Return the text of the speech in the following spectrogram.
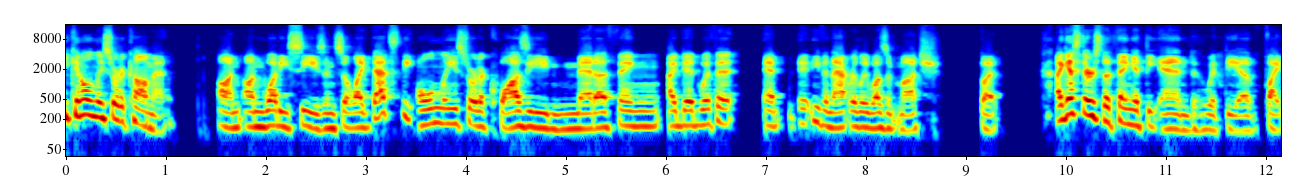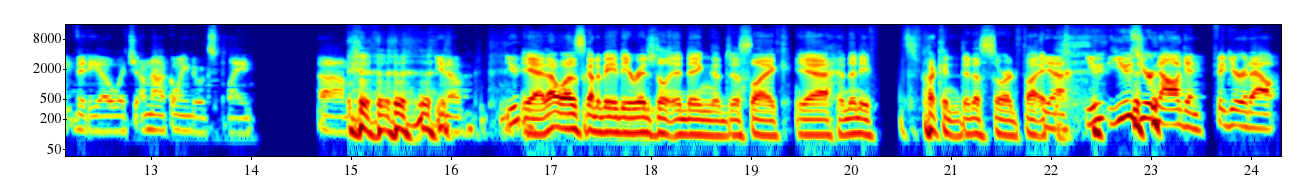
He can only sort of comment on on what he sees. And so like that's the only sort of quasi meta thing i did with it. And it, even that really wasn't much. But i guess there's the thing at the end with the uh, fight video which i'm not going to explain. Um you know you yeah, that was gonna be the original ending of just like, yeah, and then he fucking did a sword fight. yeah you use your noggin figure it out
